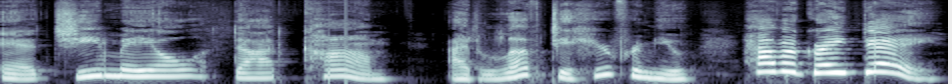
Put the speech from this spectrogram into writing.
at gmail.com. I'd love to hear from you. Have a great day.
